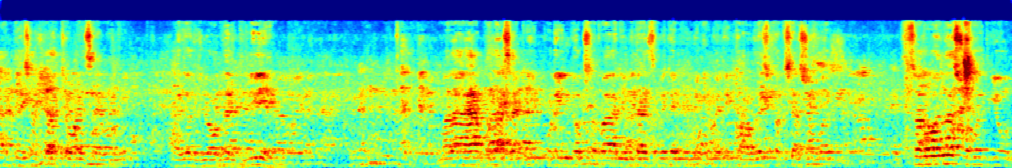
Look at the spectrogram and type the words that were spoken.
अध्यक्ष अशोक चव्हाण साहेबांनी माझ्यावर जबाबदारी दिली आहे मला ह्या पदासाठी पुढील लोकसभा आणि विधानसभेच्या निवडणुकीमध्ये काँग्रेस पक्षासोबत सर्वांना सोबत घेऊन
